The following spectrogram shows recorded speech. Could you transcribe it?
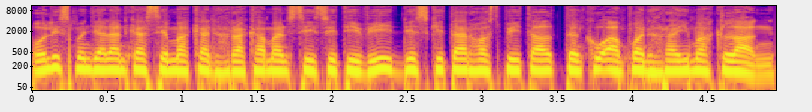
Polis menjalankan semakan rakaman CCTV di sekitar Hospital Tengku Ampuan Rahimah Kelang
